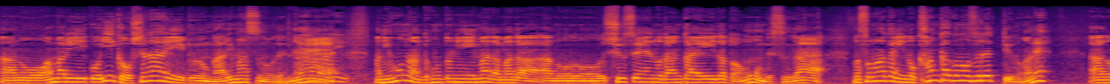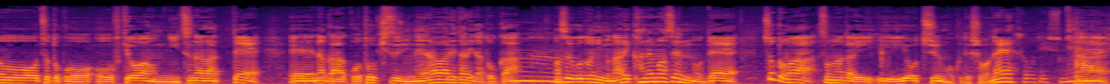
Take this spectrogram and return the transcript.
あの、あんまりこう、いい顔してない部分がありますのでね。はい。まあ、日本なんて本当にまだまだ、あの、修正の段階だとは思うんですが、まあ、そのあたりの感覚のズレっていうのがね、あのちょっとこう、不協和音につながって、えーなんかこう、投機筋に狙われたりだとか、まあそういうことにもなりかねませんので、ちょっとまあ、そのあたり、要注目でしょうね。そうですね、はい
